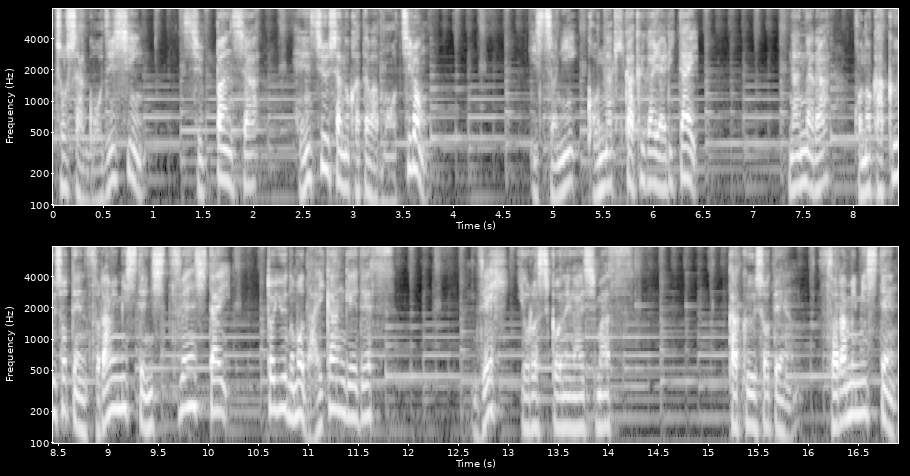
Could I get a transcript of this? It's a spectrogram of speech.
著者ご自身出版社編集者の方はもちろん一緒にこんな企画がやりたいなんならこの架空書店空耳視点に出演したいというのも大歓迎です。ぜひよろしくお願いします。架空書店空耳視点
